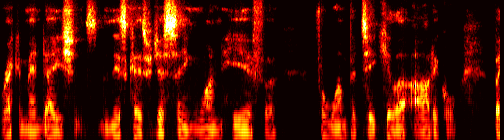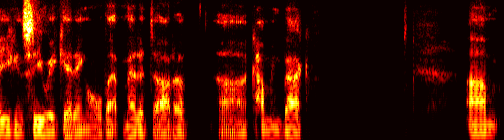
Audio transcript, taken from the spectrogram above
recommendations. In this case, we're just seeing one here for for one particular article. But you can see we're getting all that metadata uh, coming back. Um,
